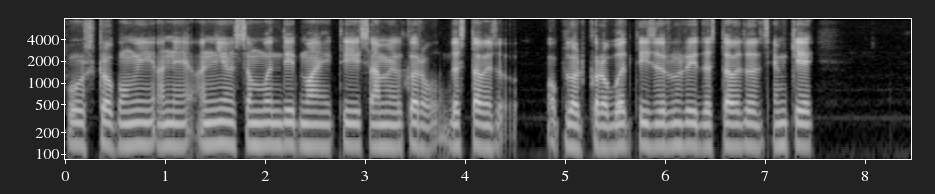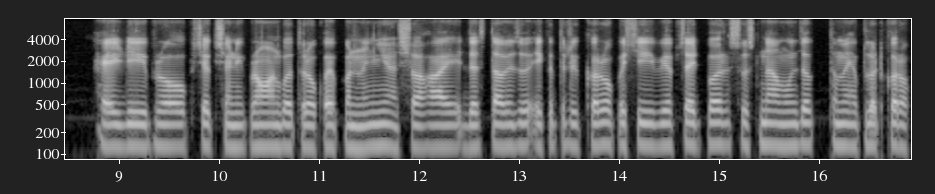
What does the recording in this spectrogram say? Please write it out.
પૃષ્ઠભૂમિ અને અન્ય સંબંધિત માહિતી સામેલ કરો. દસ્તાવેજો અપલોડ કરો. બધી જરૂરી દસ્તાવેજો જેમ કે આઈડી પ્રૂફ શૈક્ષણિક પ્રમાણપત્રો કોઈપણ અન્ય સહાય, દસ્તાવેજો એકત્રિત કરો, પછી વેબસાઇટ પર સૂચના મુજબ તમે અપલોડ કરો.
